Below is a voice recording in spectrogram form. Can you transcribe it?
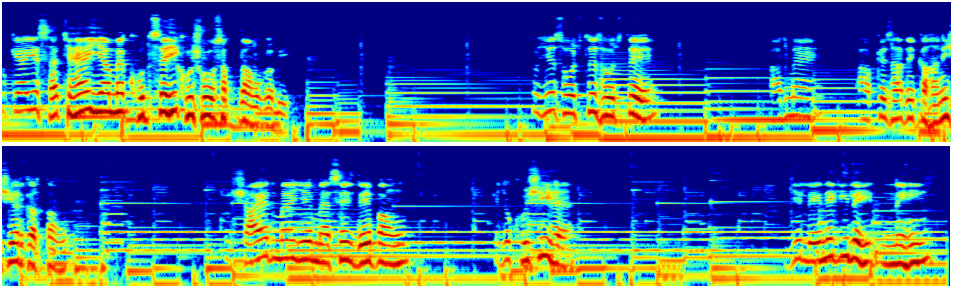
तो क्या ये सच है या मैं खुद से ही खुश हो सकता हूँ कभी? तो ये सोचते सोचते आज मैं आपके साथ एक कहानी शेयर करता हूँ। तो शायद मैं ये मैसेज दे पाऊँ कि जो खुशी है, ये लेने की नहीं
